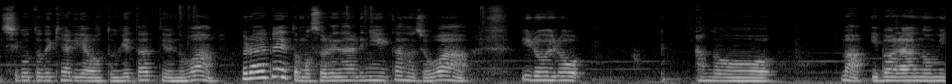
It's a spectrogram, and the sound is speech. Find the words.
仕事でキャリアを遂げたっていうのはプライベートもそれなりに彼女はいろいろあのまあ茨の道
